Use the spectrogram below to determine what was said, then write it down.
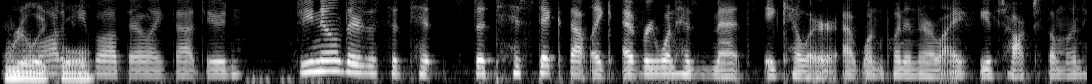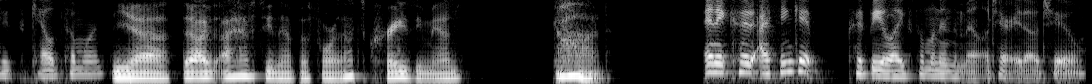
There's really a lot cool. of people out there like that, dude. Do you know there's a stati- statistic that like everyone has met a killer at one point in their life? You've talked to someone who's killed someone, Yeah, I, I have seen that before. That's crazy, man. God. and it could. I think it could be like someone in the military though too.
